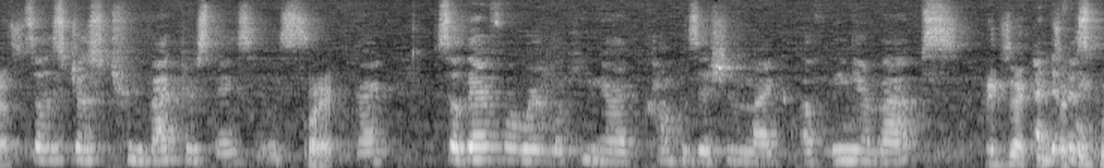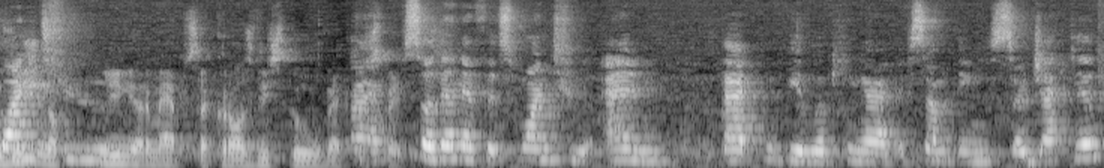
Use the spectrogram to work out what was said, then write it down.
Yes. So it's just two vector spaces. Correct. Right. So therefore, we're looking at composition like of linear maps. Exactly. And it's a if it's composition one, of linear maps across these two vector Right. spaces. So then, if it's one to n, that would be looking at if something's surjective.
